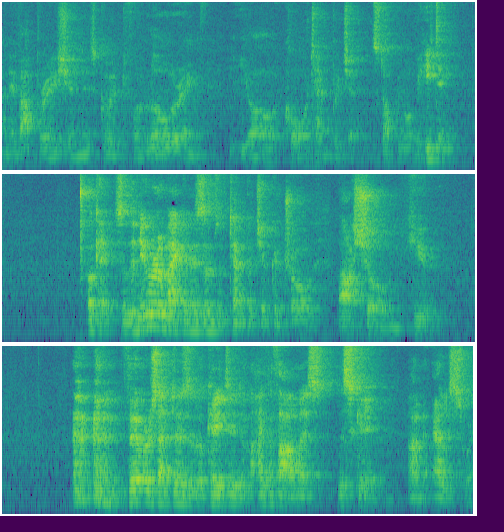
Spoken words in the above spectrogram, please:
and evaporation is good for lowering your core temperature and stop you overheating. Okay, so the neural mechanisms of temperature control are shown here. Thermoreceptors are located in the hypothalamus, the skin, and elsewhere.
